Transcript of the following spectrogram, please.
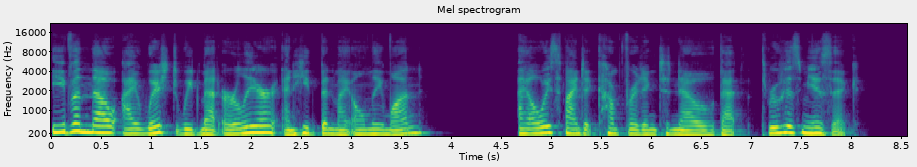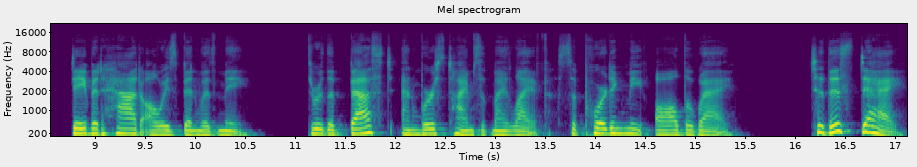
Even though I wished we'd met earlier and he'd been my only one, I always find it comforting to know that through his music, David had always been with me through the best and worst times of my life, supporting me all the way. To this day,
